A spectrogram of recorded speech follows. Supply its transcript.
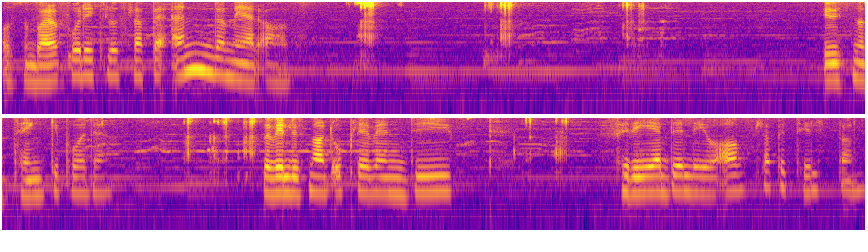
og som bare får deg til å slappe enda mer av. Uten å tenke på det så vil du snart oppleve en dyp, fredelig og avslappet tilstand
